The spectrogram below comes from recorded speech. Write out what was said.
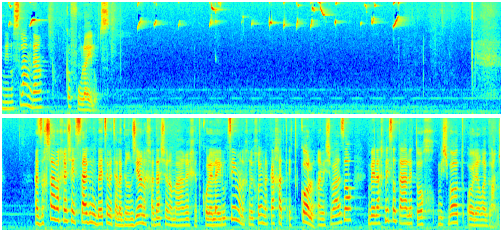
מינוס למדה, כפול האילוץ. אז עכשיו, אחרי שהשגנו בעצם את הלגרנג'יאן החדש של המערכת, כולל האילוצים, אנחנו יכולים לקחת את כל המשוואה הזו ולהכניס אותה לתוך משוואות אוילר-לגרנג'.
